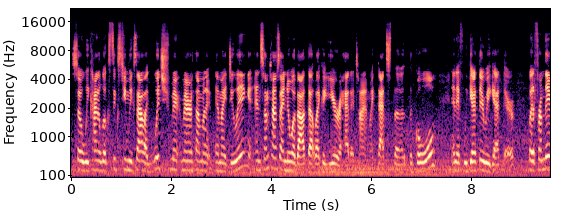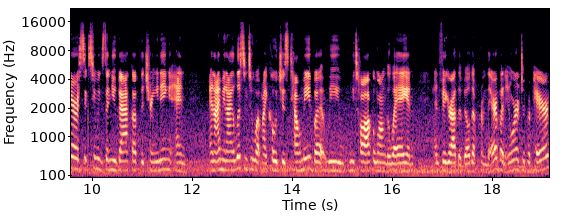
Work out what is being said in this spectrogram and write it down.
So we kind of look 16 weeks out, like which mar- marathon am I, am I doing? And sometimes I know about that like a year ahead of time. Like that's the the goal, and if we get there, we get there. But from there, 16 weeks, then you back up the training and and I mean I listen to what my coaches tell me, but we we talk along the way and and figure out the buildup from there. But in order to prepare,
